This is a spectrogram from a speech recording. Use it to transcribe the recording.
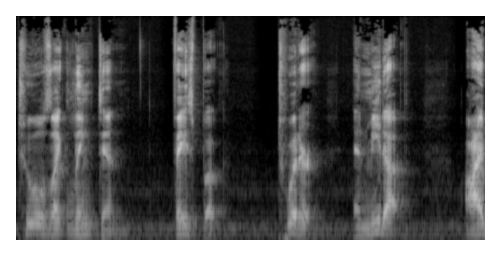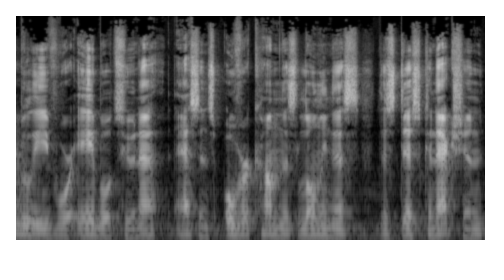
tools like LinkedIn, Facebook, Twitter, and Meetup, I believe we're able to, in essence, overcome this loneliness, this disconnection,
